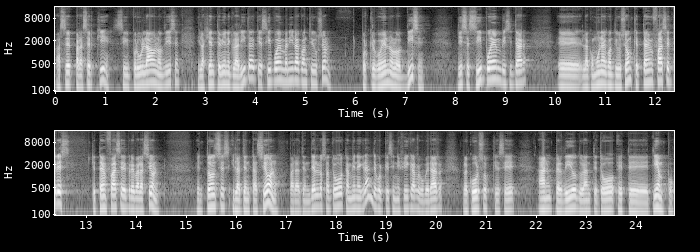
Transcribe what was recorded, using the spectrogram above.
¿Hacer, ¿Para hacer qué? Si por un lado nos dicen, y la gente viene clarita, que sí pueden venir a Constitución, porque el gobierno lo dice. Dice, sí pueden visitar eh, la comuna de Constitución que está en fase 3, que está en fase de preparación. Entonces, y la tentación para atenderlos a todos también es grande porque significa recuperar recursos que se han perdido durante todo este tiempo.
